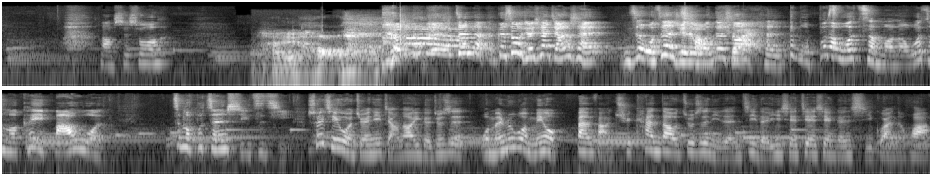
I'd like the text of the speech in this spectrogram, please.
老实说，还好，真的。可是我觉得现在讲起来，你知道，我真的觉得我那时候很，我不知道我怎么了，我怎么可以把我。这么不珍惜自己，所以其实我觉得你讲到一个，就是我们如果没有办法去看到，就是你人际的一些界限跟习惯的话，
